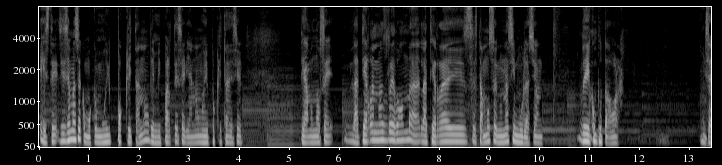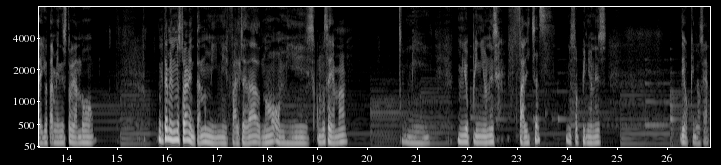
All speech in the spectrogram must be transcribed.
este, sí se me hace como que muy hipócrita, ¿no? De mi parte sería, ¿no? Muy hipócrita decir, digamos, no sé, la Tierra no es redonda, la Tierra es, estamos en una simulación de computadora. O sea, yo también estoy dando, yo también me estoy aventando mi, mi falsedad, ¿no? O mis, ¿cómo se llama? Mi, mi opiniones falsas, mis opiniones, digo que no sean,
